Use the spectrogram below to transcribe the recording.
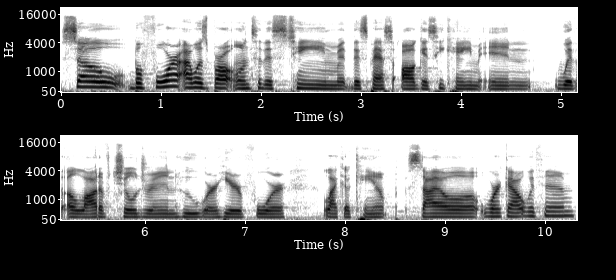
So before I was brought onto this team this past August, he came in with a lot of children who were here for like a camp style workout with him.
